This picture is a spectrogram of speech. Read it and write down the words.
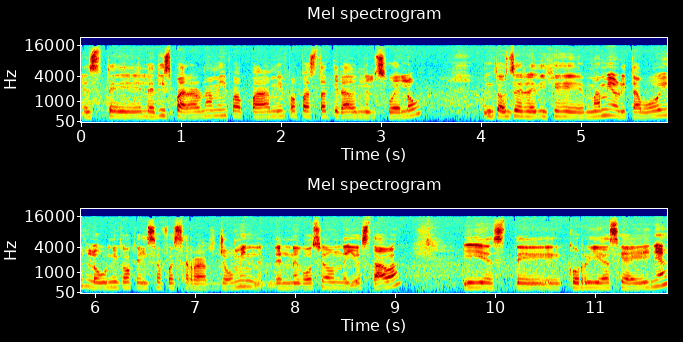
este, le dispararon a mi papá, mi papá está tirado en el suelo. Entonces le dije, mami, ahorita voy. Lo único que hice fue cerrar yo mi- el negocio donde yo estaba y este, corrí hacia ella.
